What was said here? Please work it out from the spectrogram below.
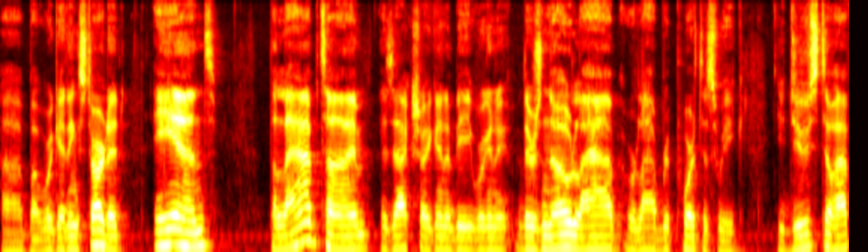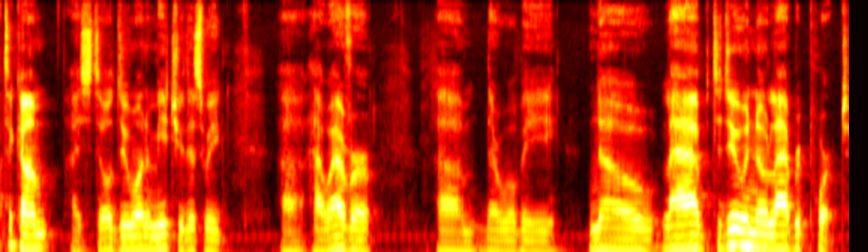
uh, but we're getting started. And the lab time is actually going to be, we're going to, there's no lab or lab report this week. You do still have to come. I still do want to meet you this week. Uh, however, um, there will be no lab to do and no lab report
